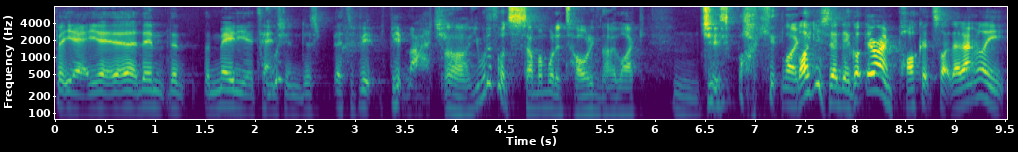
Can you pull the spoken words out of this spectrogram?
But yeah, yeah, them, the the media attention just it's a bit bit much. oh, you would have thought someone would have told him though, like, hmm. just fucking like, like you said, they've got their own pockets. Like they don't really,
